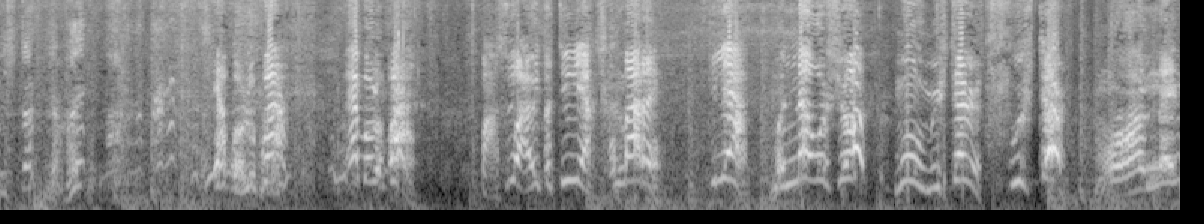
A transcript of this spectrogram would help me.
મિસ્ટર ભાઈ લ્યા બોલું પા એ બોલું પા પાછું આવી તો ચીવી એક્શન મારે? કે લ્યા મનના વર્ષો હું મિસ્ટર પુસ્ટર મોહન નહીં.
